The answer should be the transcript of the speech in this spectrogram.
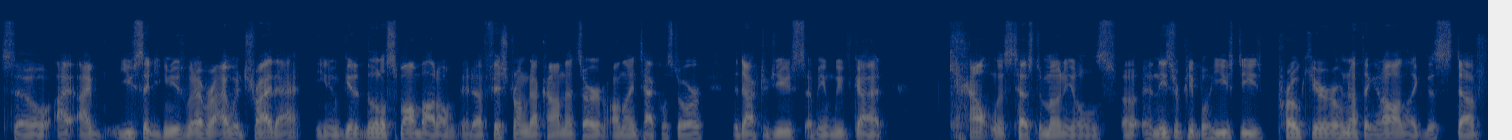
so I, I, you said you can use whatever. I would try that. You know, get the little small bottle at uh, fishstrong.com. That's our online tackle store. The Dr. Juice. I mean, we've got countless testimonials, uh, and these are people who used to use Pro-Cure or nothing at all. Like this stuff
